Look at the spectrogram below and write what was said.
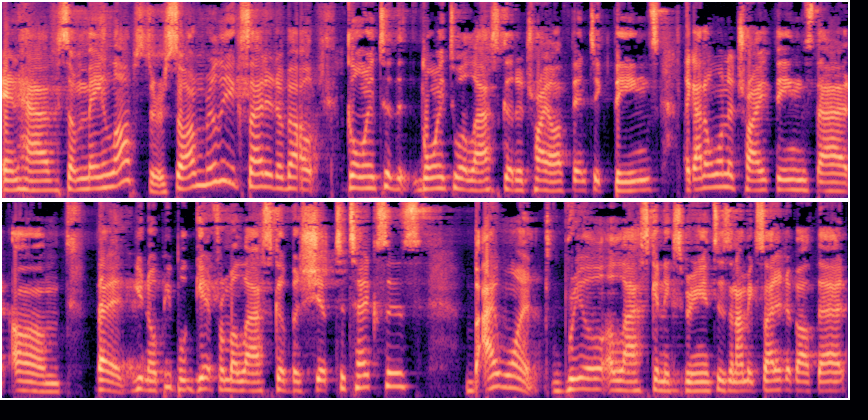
and have some Maine lobsters. So I'm really excited about going to the, going to Alaska to try authentic things. Like I don't want to try things that um that you know people get from Alaska but shipped to Texas. But I want real Alaskan experiences and I'm excited about that.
